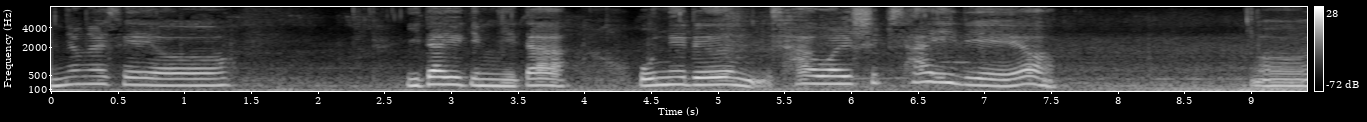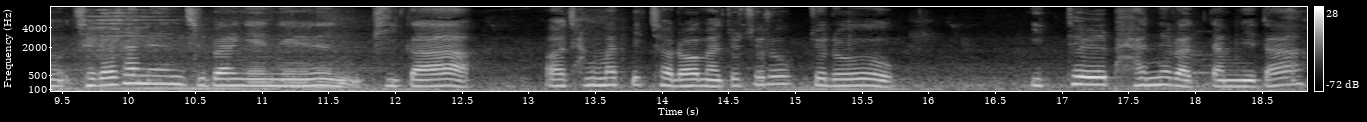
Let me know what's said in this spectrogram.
안녕하세요. 이다육입니다. 오늘은 4월 14일이에요. 어, 제가 사는 지방에는 비가 어, 장맛비처럼 아주 주룩주룩 이틀 반을 왔답니다.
